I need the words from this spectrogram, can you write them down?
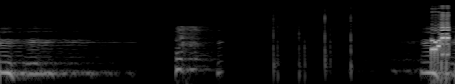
Mm-hmm.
